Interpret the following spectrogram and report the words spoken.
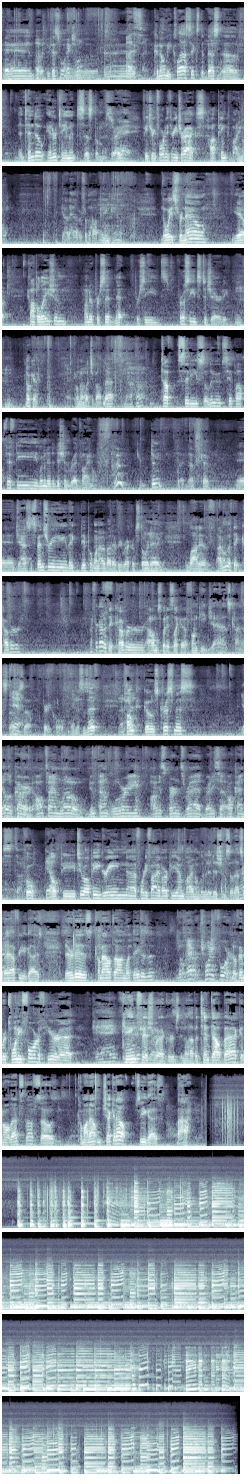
And Oh, this one. next one. Okay. That's the same. Konami Classics, the best of Nintendo Entertainment Systems, right? right. Featuring 43 tracks, hot pink vinyl. Gotta have it for the hot pink. Mhm. Noise for now. Yep. Compilation. 100% net proceeds proceeds to charity. Mhm. Okay. Don't know much about that. Uh-huh. Tough City Salutes, Hip Hop 50, limited edition red vinyl. Woo. Okay. And Jazz Dispensary, they, they put one out about every record store day. A lot of, I don't know if they cover, I forgot if they cover albums, but it's like a funky jazz kind of stuff. Yeah. So very cool. And this is it. That's Punk it. Goes Christmas. Yellowcard, all time low, New Found Glory, August Burns red, ready set, all kinds of stuff. Cool. Yeah. LP, 2 LP, green, uh, 45 RPM vinyl limited edition. So that's what I have for you guys. There it is. Come out on what date is it? November 24th. November 24th here at King Kingfish Records. And they'll have a tent out back and all that stuff. So come on out and check it out. See you guys. Bye.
